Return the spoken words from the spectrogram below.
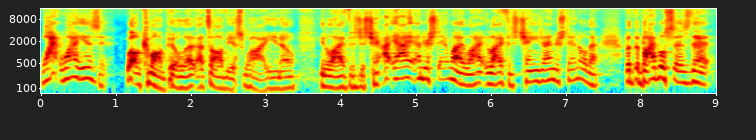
Why, why is it? Well, come on, Bill. That, that's obvious why. You know, you know, life has just changed. I, I understand why life has changed. I understand all that. But the Bible says that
